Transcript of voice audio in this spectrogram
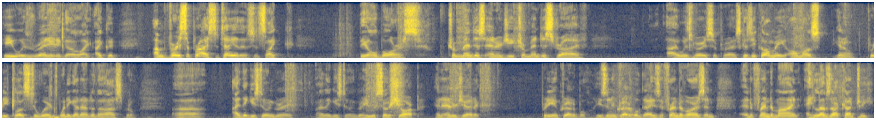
He was ready to go. I, I could. I'm very surprised to tell you this. It's like the old Boris. Tremendous energy, tremendous drive. I was very surprised because he called me almost, you know, pretty close to where when he got out of the hospital. Uh, I think he's doing great. I think he's doing great. He was so sharp and energetic, pretty incredible. He's an incredible guy. He's a friend of ours and, and a friend of mine. He loves our country.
